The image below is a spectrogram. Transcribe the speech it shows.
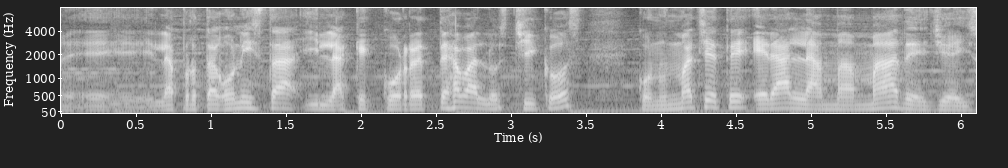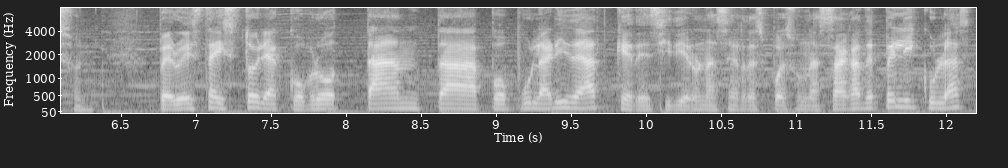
eh, la protagonista y la que correteaba a los chicos con un machete era la mamá de Jason pero esta historia cobró tanta popularidad que decidieron hacer después una saga de películas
